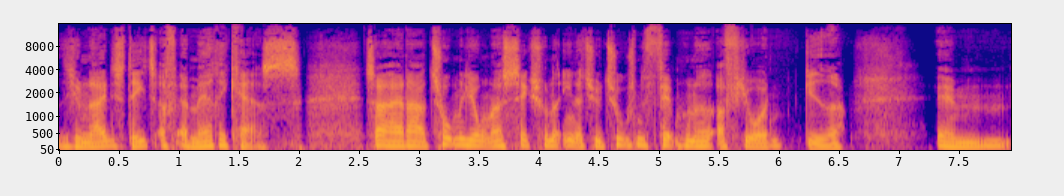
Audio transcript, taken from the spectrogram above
the United States of Americas, så er der 2.621.514 geder. Øhm,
